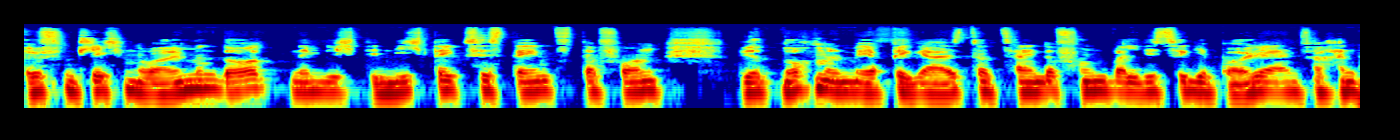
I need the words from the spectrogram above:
öffentlichen Räumen dort, nämlich die Nichtexistenz davon, wird nochmal mehr begeistert sein davon, weil diese Gebäude einfach ein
